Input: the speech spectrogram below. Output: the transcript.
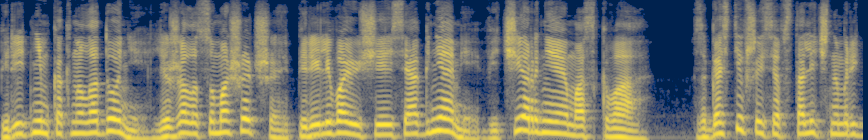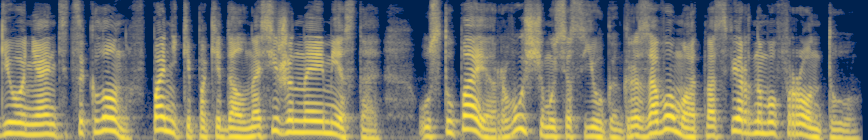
Перед ним, как на ладони, лежала сумасшедшая, переливающаяся огнями, вечерняя Москва. Загостившийся в столичном регионе антициклон в панике покидал насиженное место, уступая рвущемуся с юга грозовому атмосферному фронту.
